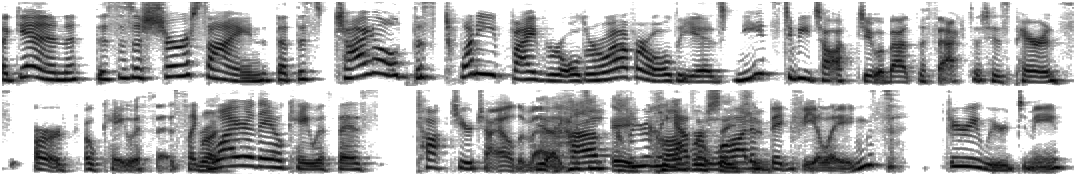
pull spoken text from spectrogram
again, this is a sure sign that this child, this 25 year old or however old he is, needs to be talked to about the fact that his parents are okay with this. Like, Right. why are they okay with this? Talk to your child about Yeah, it. 'cause have he a clearly has a lot of big feelings. Very weird to me.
